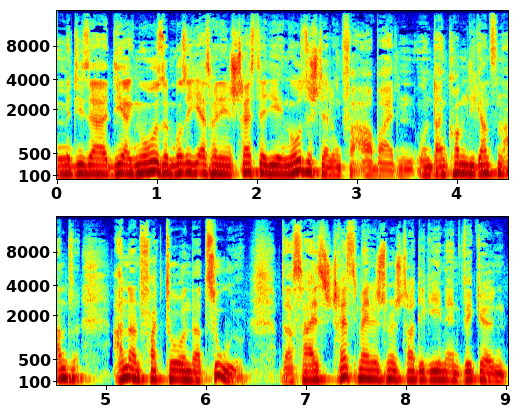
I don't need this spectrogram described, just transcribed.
mit dieser Diagnose muss ich erstmal den Stress der Diagnosestellung verarbeiten und dann kommen die ganzen anderen Faktoren dazu. Das heißt, Stressmanagementstrategien entwickeln,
